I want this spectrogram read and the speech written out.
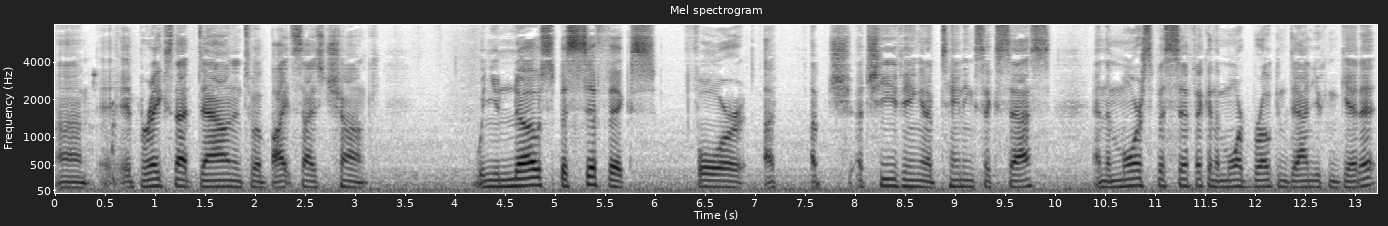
Um, it, it breaks that down into a bite-sized chunk. When you know specifics for a, a, achieving and obtaining success, and the more specific and the more broken down you can get it,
